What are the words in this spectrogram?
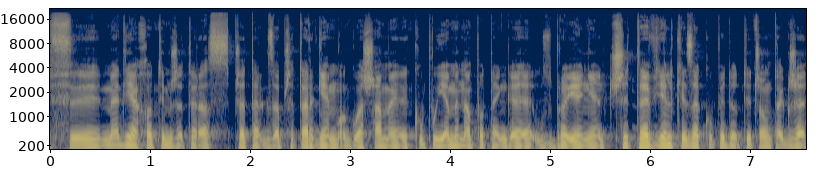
w mediach o tym, że teraz przetarg za przetargiem ogłaszamy, kupujemy na potęgę uzbrojenie. Czy te wielkie zakupy dotyczą także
